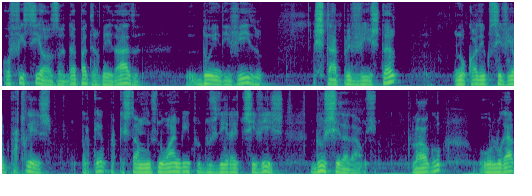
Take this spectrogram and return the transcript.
oficiosa da paternidade do indivíduo está prevista no Código Civil Português. Porquê? Porque estamos no âmbito dos direitos civis dos cidadãos. Logo, o lugar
